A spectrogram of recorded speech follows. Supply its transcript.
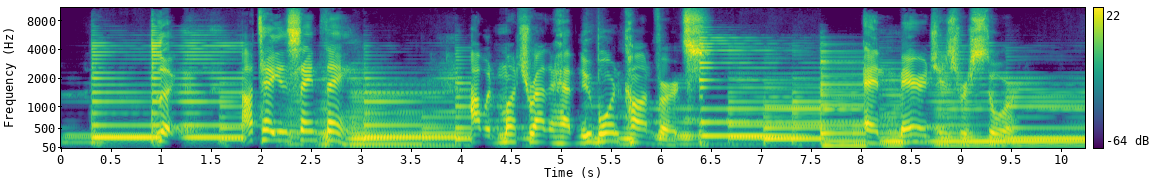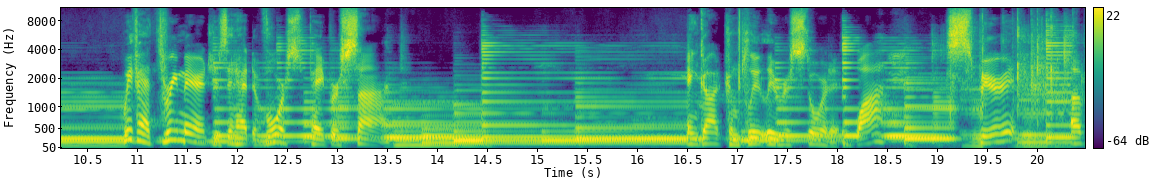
Look, I'll tell you the same thing. I would much rather have newborn converts and marriages restored. We've had three marriages that had divorce papers signed and God completely restored it. Why? Spirit of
